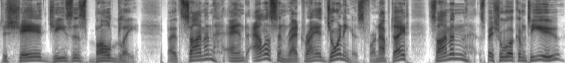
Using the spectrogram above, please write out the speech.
to share Jesus boldly. Both Simon and Alison Rattray are joining us for an update. Simon, special welcome to you.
